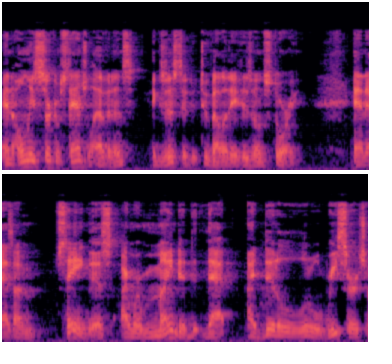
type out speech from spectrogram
and only circumstantial evidence existed to validate his own story. And as I'm saying this, I'm reminded that I did a little research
